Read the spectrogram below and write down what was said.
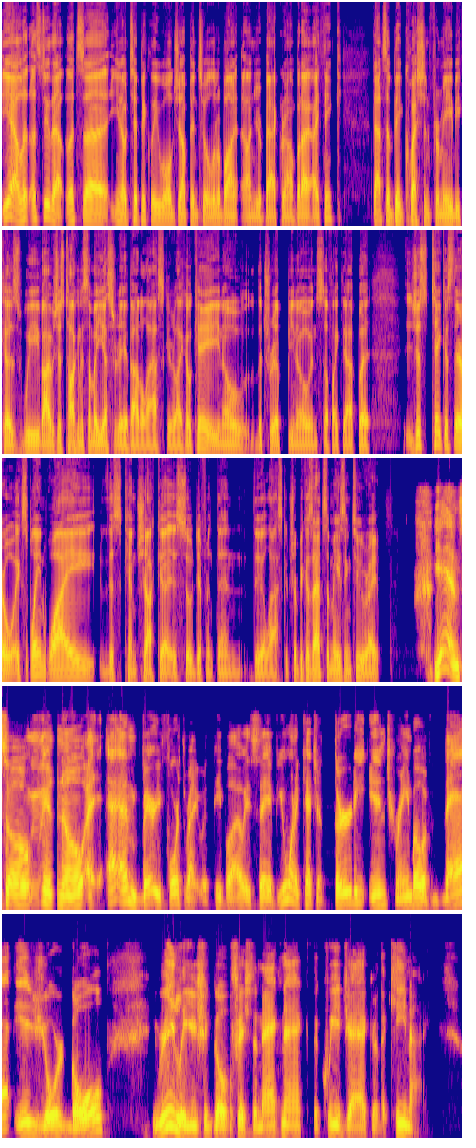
Yeah, let, us do that. Let's, uh, you know, typically we'll jump into a little bit on your background, but I, I think that's a big question for me because we've. I was just talking to somebody yesterday about Alaska. Like, okay, you know, the trip, you know, and stuff like that, but just take us there. Explain why this Kamchatka is so different than the Alaska trip because that's amazing too, right? Yeah, and so you know, I, am very forthright with people. I always say, if you want to catch a 30 inch rainbow, if that is your goal, really you should go fish the Naknek, the Kvichak, or the Kenai.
